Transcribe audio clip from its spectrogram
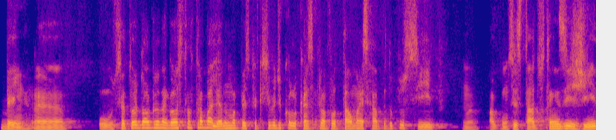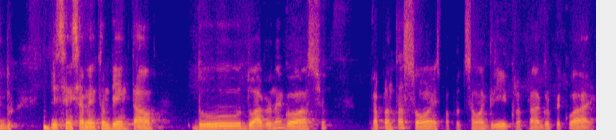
Bem, uh, o setor do agronegócio está trabalhando uma perspectiva de colocar isso para votar o mais rápido possível. Né? Alguns estados têm exigido licenciamento ambiental do, do agronegócio para plantações, para produção agrícola, para agropecuária.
